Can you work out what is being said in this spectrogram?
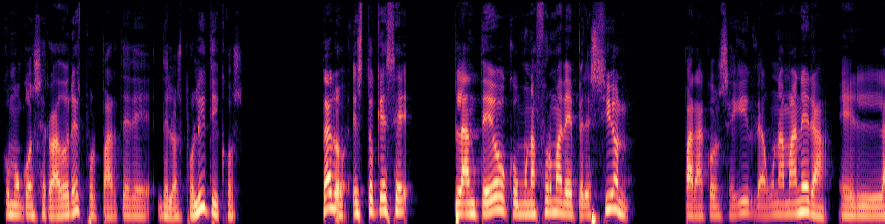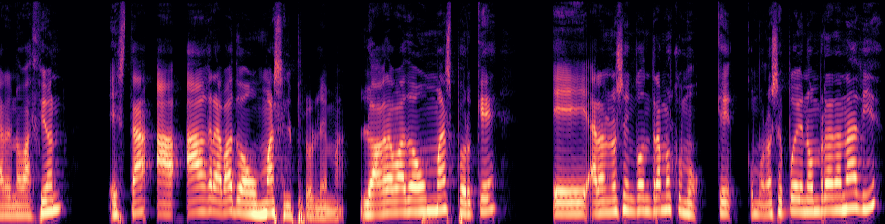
como conservadores por parte de los políticos. Claro, esto que se planteó como una forma de presión para conseguir de alguna manera la renovación, está, ha, agravado aún más el problema. Lo ha agravado aún más porque eh, ahora nos encontramos como que, como no se puede nombrar a nadie,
